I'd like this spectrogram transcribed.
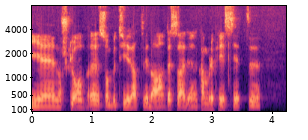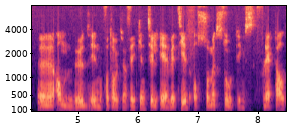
i norsk lov, som betyr at vi da dessverre kan bli prisgitt anbud innenfor togtrafikken til evig tid, også om et stortingsflertall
